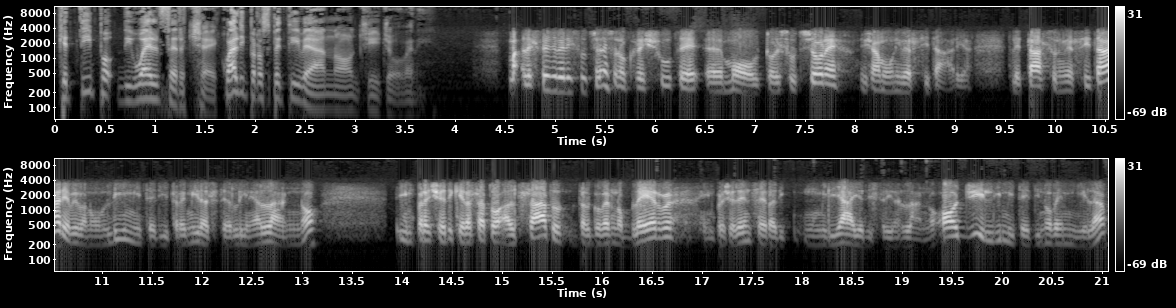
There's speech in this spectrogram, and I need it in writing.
Che tipo di welfare c'è? Quali prospettive hanno oggi i giovani? Ma le spese per l'istruzione sono cresciute eh, molto, l'istruzione diciamo universitaria. Le tasse universitarie avevano un limite di 3.000 sterline all'anno, preced- che era stato alzato dal governo Blair, in precedenza era di un migliaio di sterline all'anno, oggi il limite è di 9.000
